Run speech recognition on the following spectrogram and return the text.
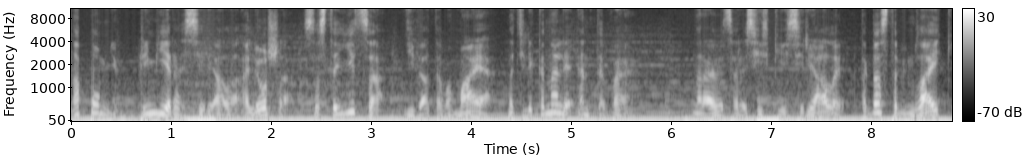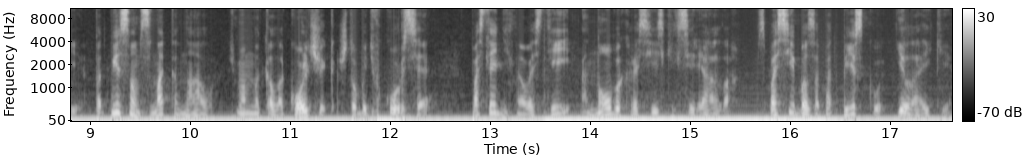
Напомним, премьера сериала «Алеша» состоится 9 мая на телеканале НТВ. Нравятся российские сериалы? Тогда ставим лайки, подписываемся на канал, жмем на колокольчик, чтобы быть в курсе последних новостей о новых российских сериалах. Спасибо за подписку и лайки.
